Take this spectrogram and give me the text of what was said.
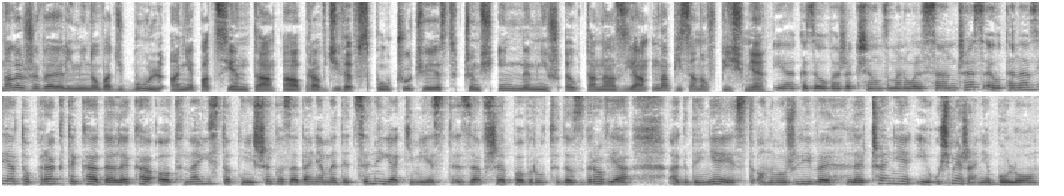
Należy wyeliminować ból, a nie pacjenta, a prawdziwe współczucie jest czymś innym niż eutanazja, napisano w piśmie. Jak zauważa ksiądz Manuel Sanchez, eutanazja to praktyka daleka od najistotniejszego zadania medycyny, jakim jest zawsze powrót do zdrowia, a gdy nie jest on możliwy, leczenie i uśmierzanie bólu.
